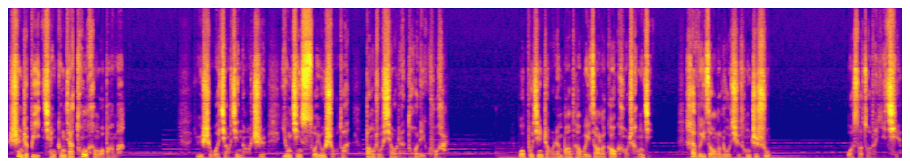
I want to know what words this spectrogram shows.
甚至比以前更加痛恨我爸妈。于是我绞尽脑汁，用尽所有手段帮助小冉脱离苦海。我不仅找人帮他伪造了高考成绩，还伪造了录取通知书。我所做的一切，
